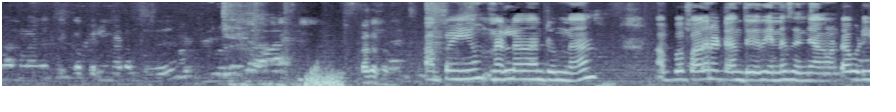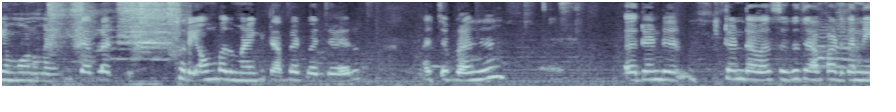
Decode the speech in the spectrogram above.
நார்மலான செக்கப் எல்லாம் நடந்தது. அப்பையும் நல்லா தான் இருந்தேன். அப்போ பதினெட்டாம் தேதி என்ன செஞ்சாங்கன்னா விடிய மூணு மணிக்கு டேப்லெட் சாரி ஒன்பது மணிக்கு டேப்லெட் வச்சு வச்ச பிறகு ரெண்டு ரெண்டு ஹவர்ஸுக்கு சாப்பாடு தண்ணி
